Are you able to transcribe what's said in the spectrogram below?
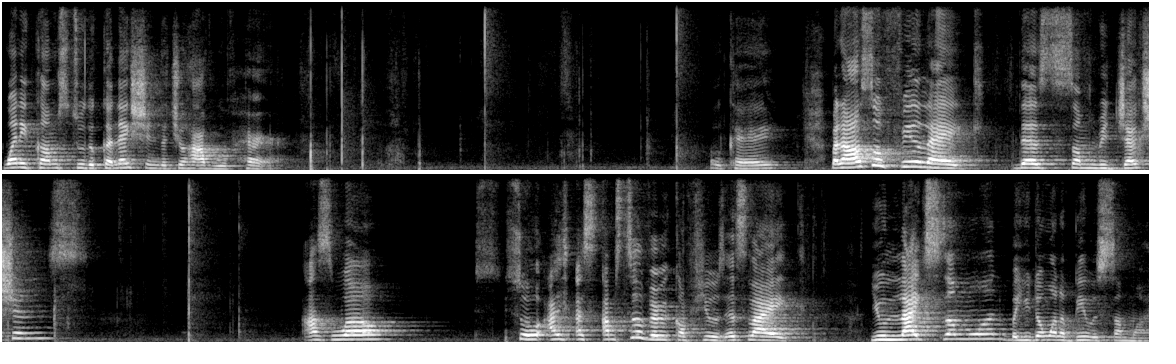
when it comes to the connection that you have with her. Okay. But I also feel like there's some rejections as well. So I, I, I'm still very confused. It's like you like someone, but you don't want to be with someone.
